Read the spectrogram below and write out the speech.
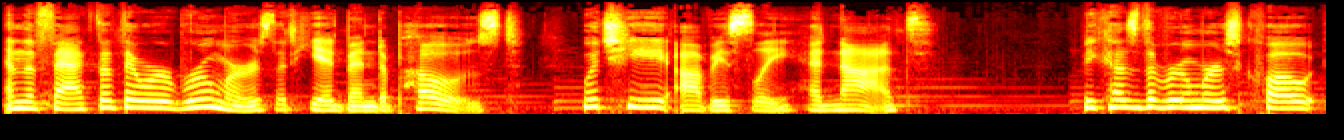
and the fact that there were rumors that he had been deposed, which he obviously had not. Because the rumors, quote,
